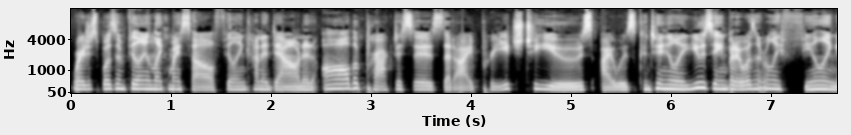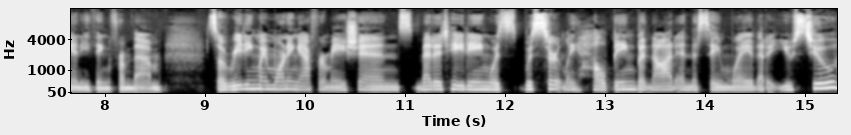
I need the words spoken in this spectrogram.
where I just wasn't feeling like myself, feeling kind of down. And all the practices that I preach to use, I was continually using, but I wasn't really feeling anything from them. So reading my morning affirmations, meditating was was certainly helping, but not in the same way that it used to.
